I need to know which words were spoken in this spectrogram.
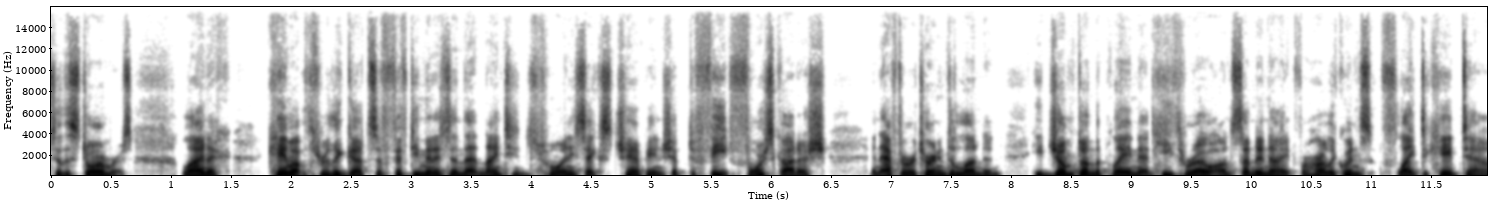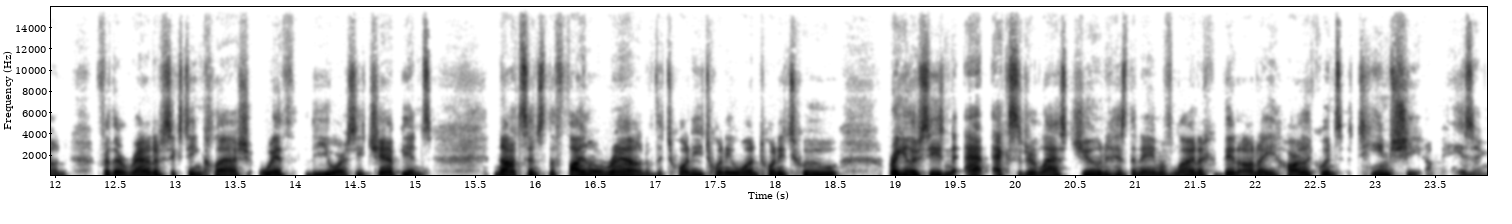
to the Stormers. Lynagh came up through the guts of 50 minutes in that 1926 championship defeat for Scottish and after returning to London, he jumped on the plane at Heathrow on Sunday night for Harlequins' flight to Cape Town for their round of 16 clash with the URC champions. Not since the final round of the 2021 22 regular season at Exeter last June has the name of Lynagh been on a Harlequins team sheet. Amazing.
